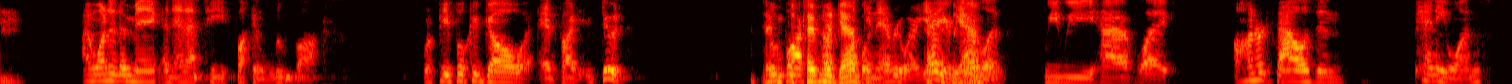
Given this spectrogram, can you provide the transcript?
it. I wanted to make an NFT fucking loot box where people could go and fuck dude. Loot boxes are gambling. fucking everywhere. Yeah, you're gambling. gambling. We we have like a hundred thousand penny ones,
